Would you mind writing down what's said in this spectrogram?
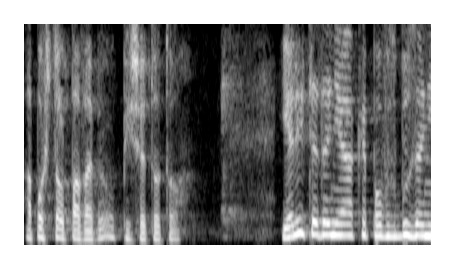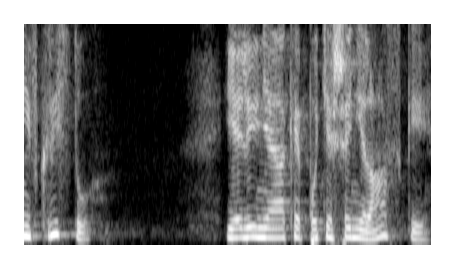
A poštol Pavel píše toto. Je-li tedy nějaké povzbuzení v Kristu, je-li nějaké potěšení lásky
